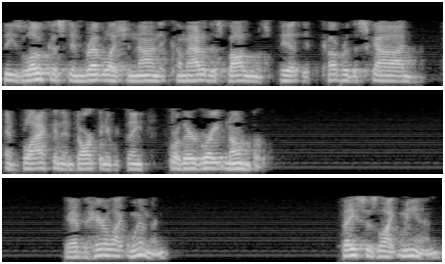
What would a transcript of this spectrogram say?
these locusts in Revelation 9 that come out of this bottomless pit that cover the sky and blacken and darken everything for their great number. They have the hair like women, faces like men,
